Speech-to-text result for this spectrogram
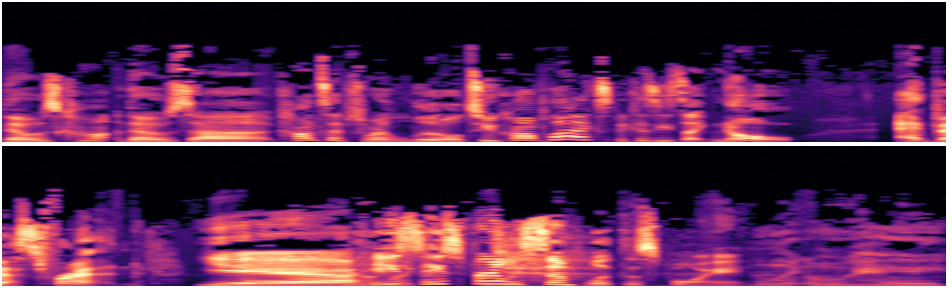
those con- those uh, concepts were a little too complex because he's like, no, Ed, best friend. Yeah, he's like- he's fairly simple at this point. I'm like, okay.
